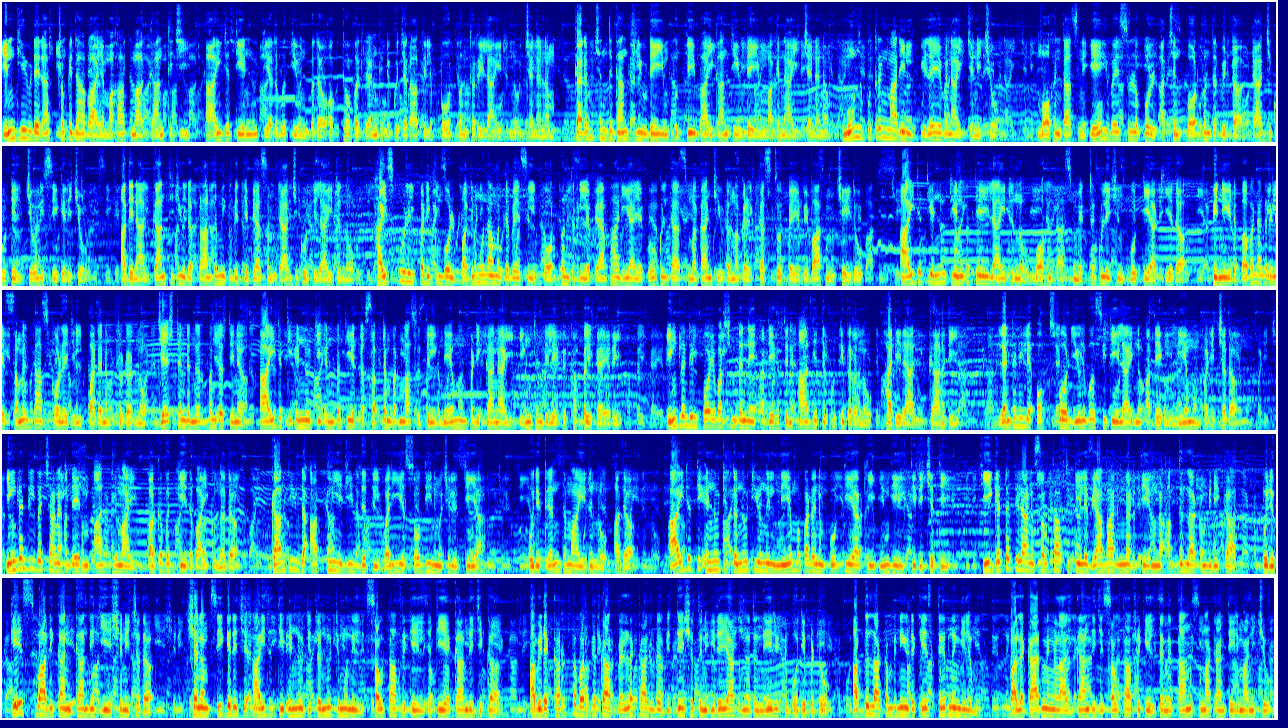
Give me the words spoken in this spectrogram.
ഇന്ത്യയുടെ രാഷ്ട്രപിതാവായ മഹാത്മാ ഗാന്ധിജി ആയിരത്തി എണ്ണൂറ്റി അറുപത്തിയൊൻപത് ഒക്ടോബർ രണ്ടിന് ഗുജറാത്തിലെ പോർബന്തറിലായിരുന്നു ജനനം. കരംചന്ദ് ഗാന്ധിയുടെയും പുത്രിഭായ് ഗാന്ധിയുടെയും മകനായി ജനനം. മൂന്ന് പുത്രന്മാരിൽ ഇളയവനായി ജനിച്ചു. മോഹൻദാസിന് ഏഴ് വയസ്സുള്ളപ്പോൾ അച്ഛൻ പോർബന്ദർ വിട്ട് രാജ്കോട്ടിൽ ജോലി സ്വീകരിച്ചു. അതിനാൽ ഗാന്ധിജിയുടെ പ്രാഥമിക വിദ്യാഭ്യാസം രാജ്കോട്ടിലായിരുന്നു ഹൈസ്കൂളിൽ പഠിക്കുമ്പോൾ പതിമൂന്നാമത്തെ വയസ്സിൽ പോർബന്ദറിലെ വ്യാപാരിയായ ഗോകുൽദാസ് മകാൻജിയുടെ മകൾ കസ്തൂർബയെ വിവാഹം ചെയ്തു. ആയിരത്തി എണ്ണൂറ്റി എൺപത്തി ഏഴിലായിരുന്നു മോഹൻദാസ് മെട്രിക്കുലേഷൻ പൂർത്തിയാക്കിയത്. പിന്നീട് ഭവനഗറിലെ സമൽദാസ് കോളേജിൽ പഠനം തുടർന്നു. ജ്യേഷ്ഠന്റെ നിർബന്ധത്തിന് ആയിരത്തി എണ്ണൂറ്റി എൺപത്തിയെട്ട് സെപ്റ്റംബർ മാസത്തിൽ നിയമം പഠിക്കാനായി ഇംഗ്ലണ്ടിലേക്ക് കപ്പൽ കയറി. ഇംഗ്ലണ്ടിൽ പോയ വർഷം തന്നെ അദ്ദേഹത്തിന് ആദ്യത്തെ കുട്ടി പിറന്നു ഹരിലാൽ ഗാന്ധി. ലണ്ടനിലെ ഓക്സ്ഫോർഡ് യൂണിവേഴ്സിറ്റിയിലായിരുന്നു അദ്ദേഹം നിയമം പഠിച്ചത്. ഇംഗ്ലണ്ടിൽ വെച്ചാണ് അദ്ദേഹം ആദ്യമായി ഭഗവത്ഗീത വായിക്കുന്നത്. ഗാന്ധിയുടെ ആത്മീയ ജീവിതത്തിൽ വലിയ സ്വാധീനം ചെലുത്തിയ ഒരു ഗ്രന്ഥമായിരുന്നു അത്. ആയിരത്തി എണ്ണൂറ്റി തൊണ്ണൂറ്റിയൊന്നിൽ നിയമ പഠനം പൂർത്തിയാക്കി ഇന്ത്യയിൽ തിരിച്ചെത്തി. ഈ ഘട്ടത്തിലാണ് സൗത്ത് ആഫ്രിക്കയിലെ വ്യാപാരം നടത്തിയിരുന്ന അബ്ദുള്ള കമ്പനിക്കാർ ഒരു കേസ് വാദിക്കാൻ ഗാന്ധിജിയെ ക്ഷണിച്ചത്. ക്ഷണം സ്വീകരിച്ച് ആയിരത്തി എണ്ണൂറ്റി തൊണ്ണൂറ്റി മൂന്നിൽ സൗത്ത് ആഫ്രിക്കയിൽ എത്തിയ ഗാന്ധിജിക്ക് അവിടെ കറുത്ത വർഗക്കാർ വെള്ളക്കാരുടെ വിദ്വേഷത്തിന് ഇരയാകുന്നത് നേരിട്ട് ബോധ്യപ്പെട്ടു. അബ്ദുള്ള കമ്പനിയുടെ കേസ് തീർന്നെങ്കിലും പല കാരണങ്ങളാൽ ഗാന്ധിജി സൗത്ത് ആഫ്രിക്കയിൽ തന്നെ താമസമാക്കാൻ തീരുമാനിച്ചു.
